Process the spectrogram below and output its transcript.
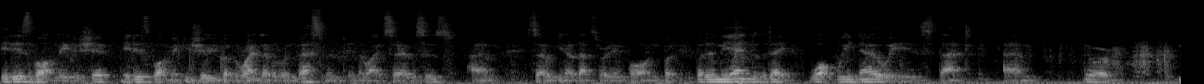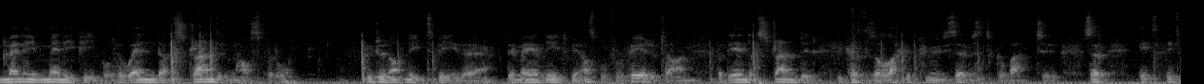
it is about leadership. It is about making sure you've got the right level of investment in the right services. Um, so you know that's very important. But but in the end of the day, what we know is that um, there are many many people who end up stranded in hospital who do not need to be there. They may have need to be in hospital for a period of time, but they end up stranded because there's a lack of community services to go back to. So it's it's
